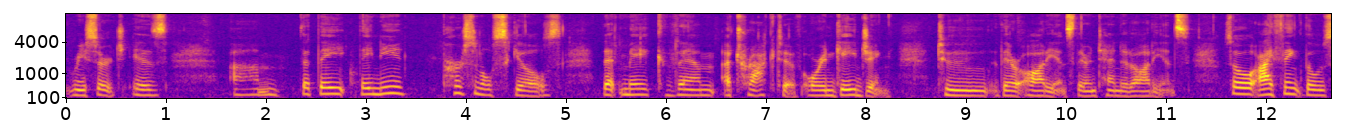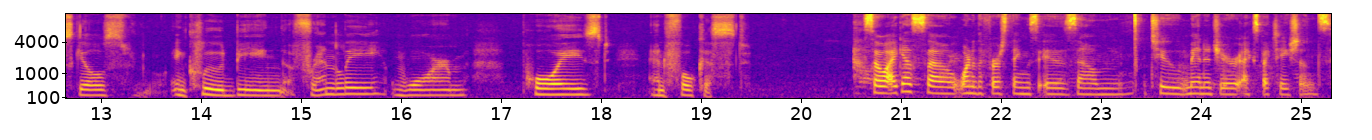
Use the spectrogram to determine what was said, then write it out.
research is um, that they, they need personal skills that make them attractive or engaging to their audience, their intended audience. So I think those skills include being friendly, warm, poised, and focused. So I guess uh, one of the first things is um, to manage your expectations.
